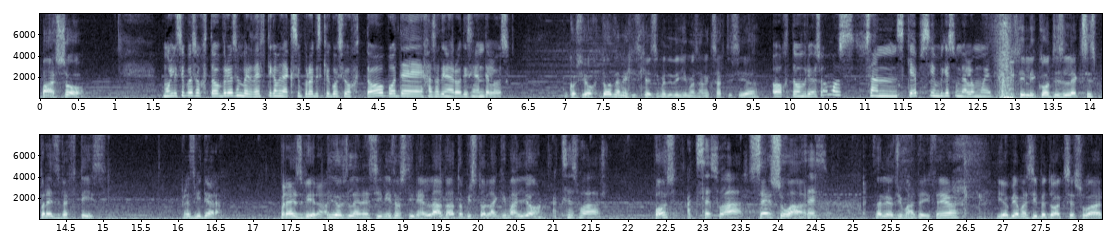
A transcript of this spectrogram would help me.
Πασό; Μόλις είπες Οκτώβριο, εμπερδεύτηκα μεταξύ 1η και 28, οπότε χάσα την ερώτηση εντελώς. 28 δεν έχει σχέση με τη δική μας ανεξαρτησία; Ο Οκτώβριος όμως, σαν σκέψη, μπήκε στο μυαλό μου έτσι. Θηλυκό της λέξης πρεσβευτής. Πρεσβυτέρα. Πρέσβυρα. Ήλιος λένε συνήθως στην Ελλάδα το πιστολάκι μαλλιών. Αξεσουάρ. Πώς; Αξεσουάρ. Σεσουάρ. Σες. Θέλει να τζιμάται η Θέα, η οποία μας είπε το αξεσουάρ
